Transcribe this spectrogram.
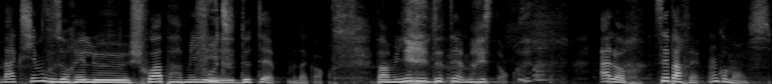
Maxime, vous aurez le choix parmi les deux thèmes. D'accord. Parmi les deux thèmes restants. Alors, c'est parfait, on commence.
